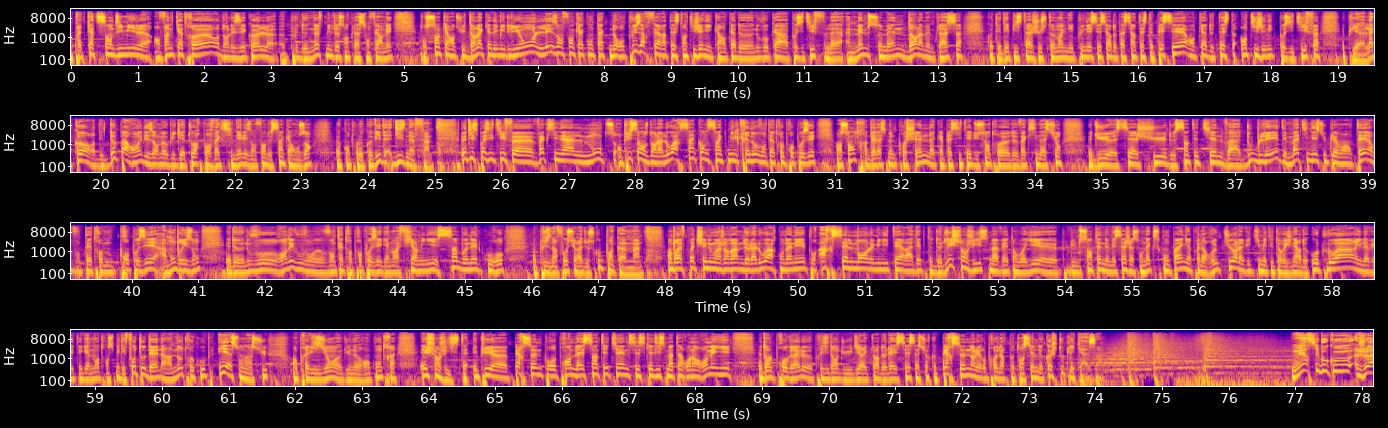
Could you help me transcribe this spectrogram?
Près de 410 000 en 24 heures. Dans les écoles, plus de 9 200 classes sont fermées, dont 148 dans l'Académie de Lyon. Les enfants cas contact n'auront plus à refaire un test antigénique hein, en cas de nouveau cas positif la même semaine dans la même classe. Côté dépistage, justement, il n'est plus nécessaire de passer un test PCR cas de test antigénique positif. Et puis euh, l'accord des deux parents est désormais obligatoire pour vacciner les enfants de 5 à 11 ans euh, contre le Covid-19. Le dispositif euh, vaccinal monte en puissance dans la Loire. 55 000 créneaux vont être proposés en centre dès la semaine prochaine. La capacité du centre de vaccination du CHU de Saint-Etienne va doubler. Des matinées supplémentaires vont être proposées à Montbrison et de nouveaux rendez-vous vont, être proposés également à Firminy et Saint-Bonnet-le-Coureau. Plus d'infos sur En bref, près de chez nous, un gendarme de la Loire condamné pour harcèlement. Le militaire adepte de l'échangisme avait envoyé euh, plus d'une centaine de messages à son ex-compagne après leur rupture. La victime était originaire de Haute-Loire. Il avait également transmis des photos d'elle à un autre couple et à son insu en prévision euh, d'une rencontre échangiste. Et puis, euh, personne pour reprendre la Saint-Etienne. C'est ce qu'a dit ce matin Roland Romeillet dans le progrès. Le président du directoire de l'ASS assure que personne dans les repreneurs potentiels ne coche toutes les cases. Merci beaucoup, Johan.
